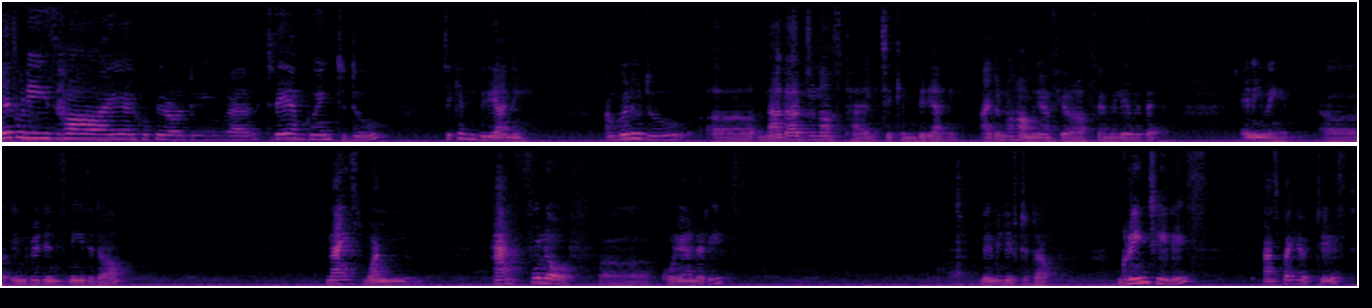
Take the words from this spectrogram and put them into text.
Hey foodies, hi, I hope you're all doing well. Today I'm going to do chicken biryani. I'm going to do uh, Nagarjuna style chicken biryani. I don't know how many of you are familiar with it. Anyway, uh, ingredients needed are nice one handful of uh, coriander leaves. Let me lift it up. Green chilies, as per your taste.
